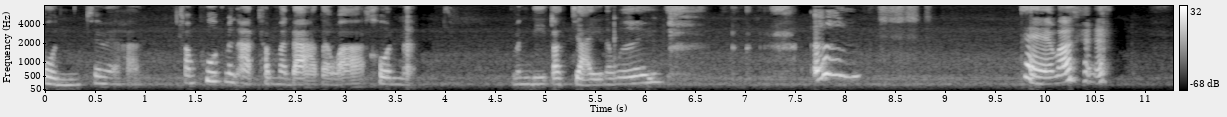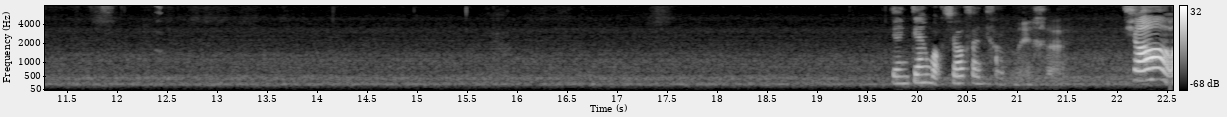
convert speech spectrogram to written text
คนใช่ไหมคะ คำพูดมันอาจธรรมดาแต่ว่าคนอะมันดีต่อใจนะเว้ย เออแถมาแถแก้งแก้งบอกชอบแฟนคลับไหน่อยค่ะชอบ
